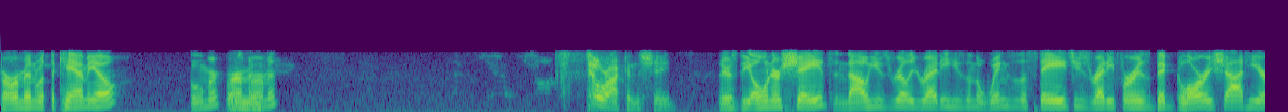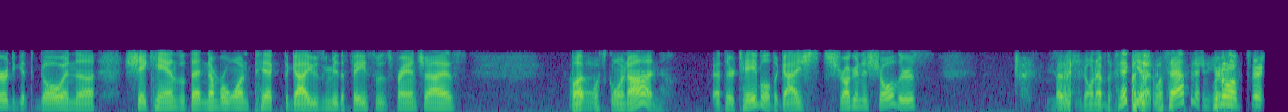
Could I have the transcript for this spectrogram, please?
Berman with the cameo. Boomer. Berman. Berman. Still rocking the shade. There's the owner shades, and now he's really ready. He's in the wings of the stage. He's ready for his big glory shot here to get to go and uh, shake hands with that number one pick, the guy who's going to be the face of his franchise. But Uh, what's going on at their table? The guy's shrugging his shoulders. He's like, "You don't have the pick yet. What's happening We don't have pick.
